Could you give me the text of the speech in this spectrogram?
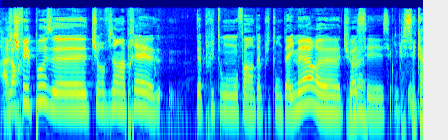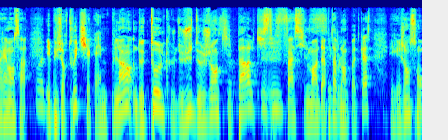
Alors tu fais pause, euh, tu reviens après, t'as plus ton, enfin t'as plus ton timer, euh, tu vois, c'est c'est compliqué. c'est carrément ça. Ouais. Et puis sur Twitch, il y a quand même plein de talks, de juste de gens qui parlent, qui c'est Mm, mm. facilement adaptable clair. en podcast, et les gens sont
